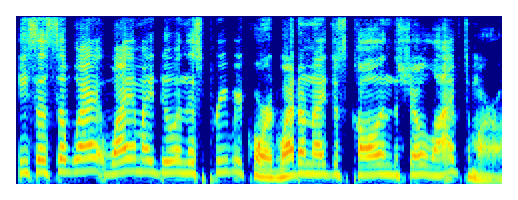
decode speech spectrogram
he says, "So why why am I doing this pre-record? Why don't I just call in the show live tomorrow?"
